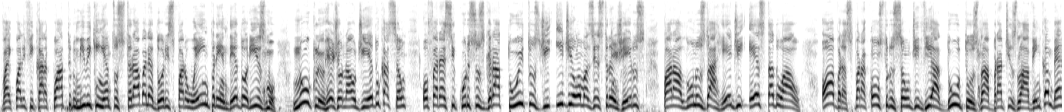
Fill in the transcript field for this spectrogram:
vai qualificar 4.500 trabalhadores para o empreendedorismo. Núcleo Regional de Educação oferece cursos gratuitos de idiomas estrangeiros para alunos da rede estadual. Obras para construção de viadutos na Bratislava em Cambé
